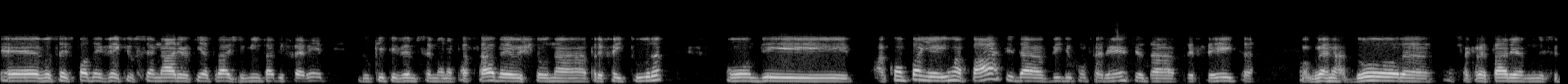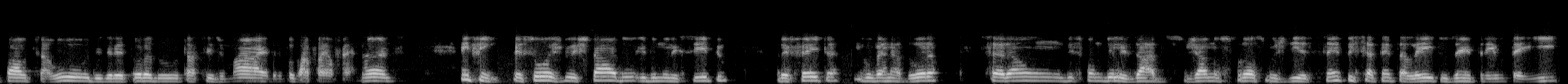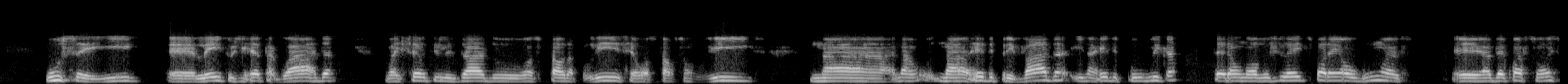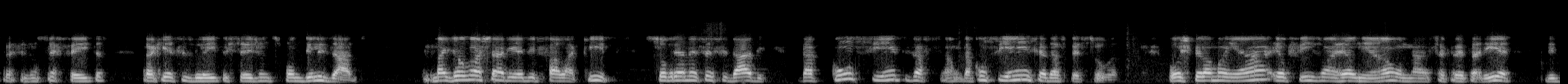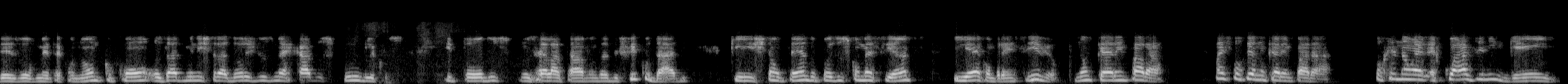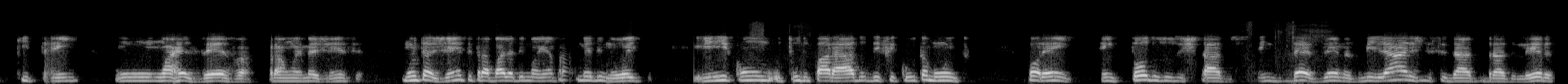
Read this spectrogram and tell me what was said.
é, vocês podem ver que o cenário aqui atrás de mim está diferente do que tivemos semana passada. Eu estou na prefeitura, onde acompanhei uma parte da videoconferência da prefeita, governadora, secretária municipal de saúde, diretora do Tarcísio Maia, diretor Rafael Fernandes, enfim, pessoas do estado e do município, prefeita e governadora, serão disponibilizados já nos próximos dias 170 leitos entre UTI, UCI, é, leitos de retaguarda. Vai ser utilizado o Hospital da Polícia, o Hospital São Luís, na, na, na rede privada e na rede pública, terão novos leitos, porém algumas é, adequações precisam ser feitas para que esses leitos sejam disponibilizados. Mas eu gostaria de falar aqui sobre a necessidade da conscientização, da consciência das pessoas. Hoje pela manhã eu fiz uma reunião na Secretaria de Desenvolvimento Econômico com os administradores dos mercados públicos e todos nos relatavam da dificuldade que estão tendo, pois os comerciantes, e é compreensível, não querem parar. Mas por que não querem parar? Porque não é, é quase ninguém que tem um, uma reserva para uma emergência. Muita gente trabalha de manhã para comer de noite e com tudo parado dificulta muito. Porém, em todos os estados, em dezenas, milhares de cidades brasileiras,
